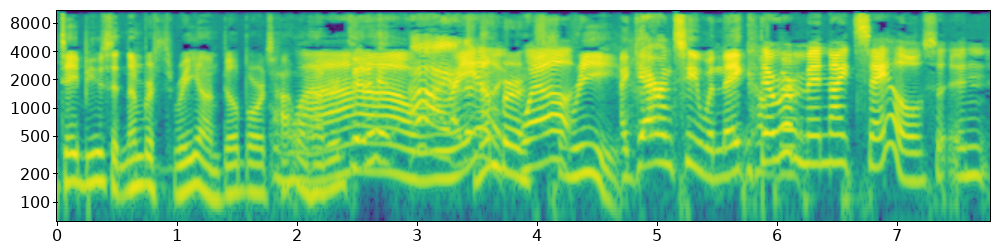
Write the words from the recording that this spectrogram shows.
debuts at number three on Billboard's Hot 100? Did it? Wow, Ah, really? Number well, three. I guarantee when they come, there were they're- midnight sales in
